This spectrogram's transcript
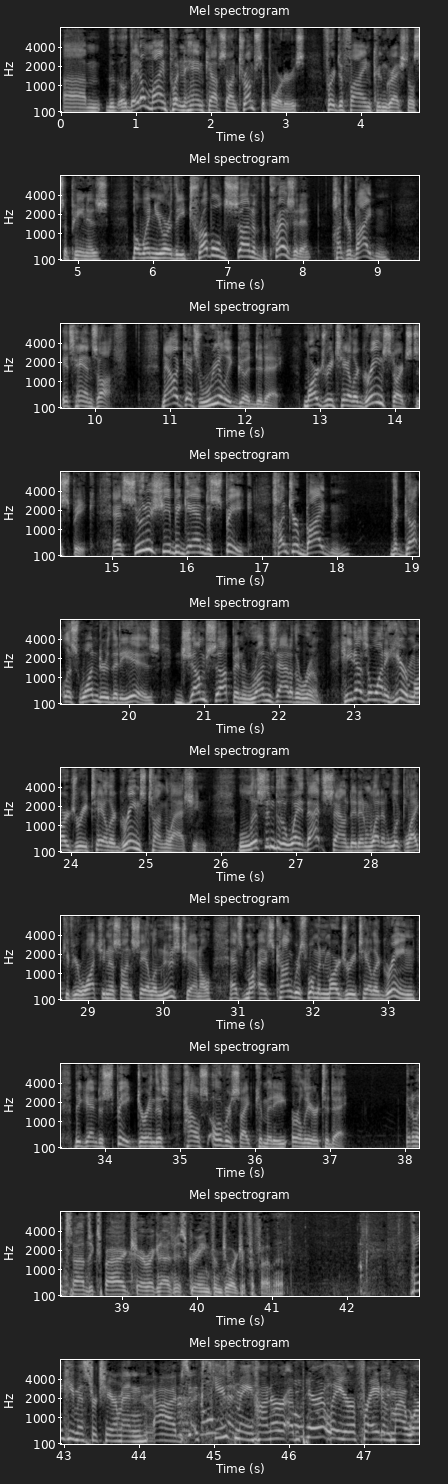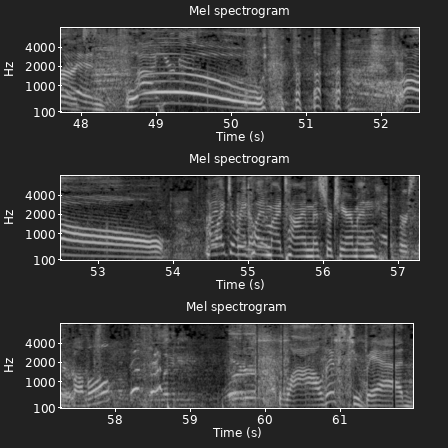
Um, they don't mind putting handcuffs on Trump supporters for defying congressional subpoenas, but when you're the troubled son of the president, Hunter Biden, it's hands off. Now it gets really good today. Marjorie Taylor Greene starts to speak. As soon as she began to speak, Hunter Biden the gutless wonder that he is, jumps up and runs out of the room. He doesn't want to hear Marjorie Taylor Greene's tongue lashing. Listen to the way that sounded and what it looked like if you're watching us on Salem News Channel as, Mar- as Congresswoman Marjorie Taylor Greene began to speak during this House Oversight Committee earlier today. Gentleman's time's expired. Chair recognizes Ms. Greene from Georgia for five minutes. Thank you, Mr. Chairman. Uh, excuse me, Hunter. Apparently, you're afraid of my words. Whoa! Uh, oh. I like to reclaim my time, Mr. Chairman. Burst their bubble. Wow, that's too bad.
